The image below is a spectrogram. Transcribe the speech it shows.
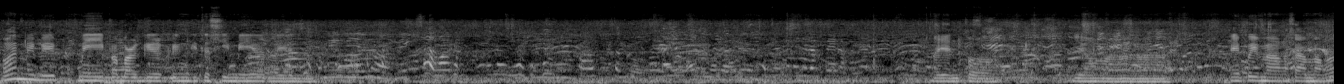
Oh, may, may, may pa-burger king dito si Mayor. Ayan. Ayan po. Yung, ah, ayun po yung mga kasama ko.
